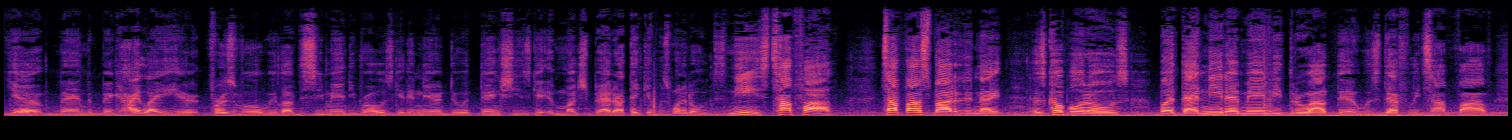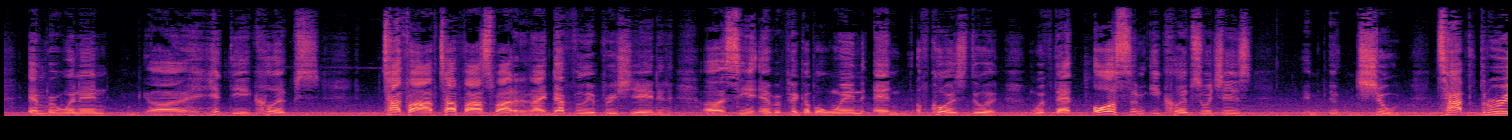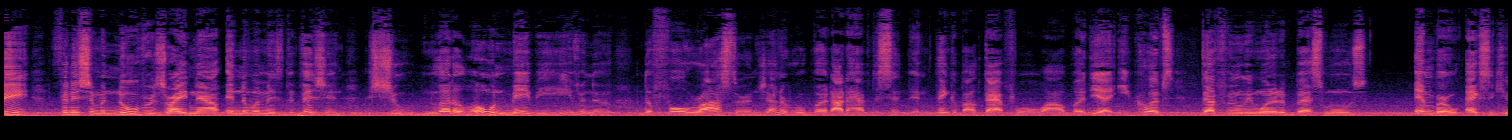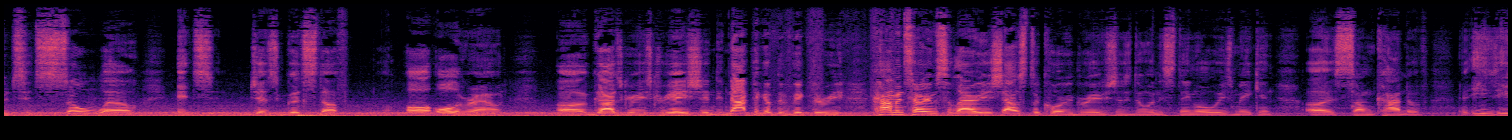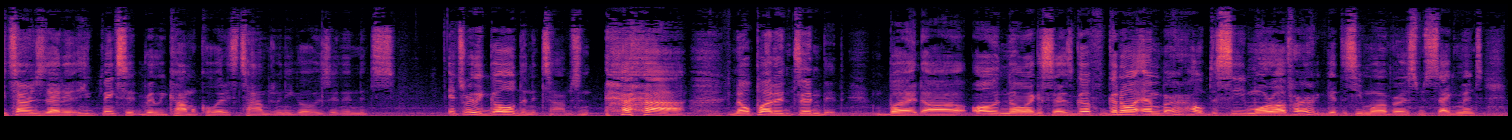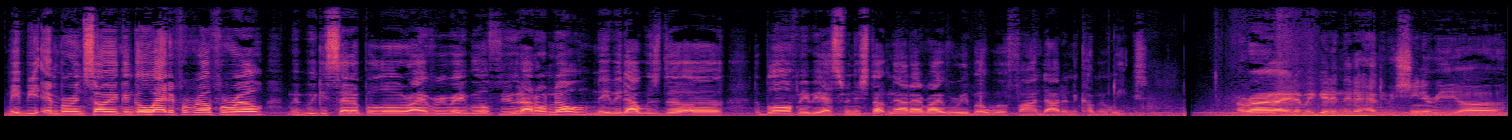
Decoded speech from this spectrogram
yeah, man, the big highlight here. First of all, we love to see Mandy Rose get in there and do a thing. She's getting much better. I think it was one of those knees, top five, top five spot of the night. There's a couple of those, but that knee that Mandy threw out there was definitely top five. Ember went in, uh, hit the eclipse top five, top five spot of the night. Definitely appreciated uh, seeing Ember pick up a win and, of course, do it with that awesome Eclipse, which is, shoot, top three finishing maneuvers right now in the women's division. Shoot, let alone maybe even the, the full roster in general. But I'd have to sit and think about that for a while. But yeah, Eclipse, definitely one of the best moves. Ember executes it so well. It's just good stuff all, all around. uh, God's greatest creation. Did not pick up the victory. Commentary was hilarious. Shouts to Corey Graves, just doing this thing, always making uh, some kind of. He, he turns that he makes it really comical at his times when he goes in, and it's it's really golden at times. no pun intended. But uh, all in all, like I said, it's good. Good on Ember. Hope to see more of her. Get to see more of her in some segments. Maybe Ember and Sonya can go at it for real, for real. Maybe we can set up a little rivalry, a little feud. I don't know. Maybe that was the uh, the blow off. Maybe that's finished up now that rivalry. But we'll find out in the coming weeks. All right, then we get into the heavy machinery uh,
